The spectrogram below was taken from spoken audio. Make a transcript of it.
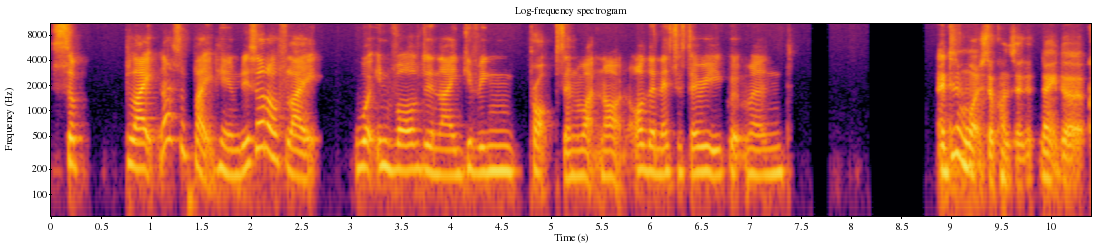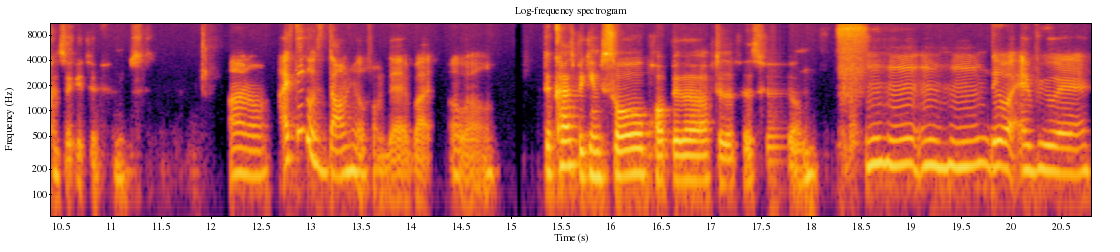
supplied, not supplied him. They sort of like were involved in like giving props and whatnot, all the necessary equipment. I didn't watch the consecutive like the consecutive films. I don't know. I think it was downhill from there, but oh well. The cast became so popular after the first film. Mm-hmm, mm-hmm. They were everywhere.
